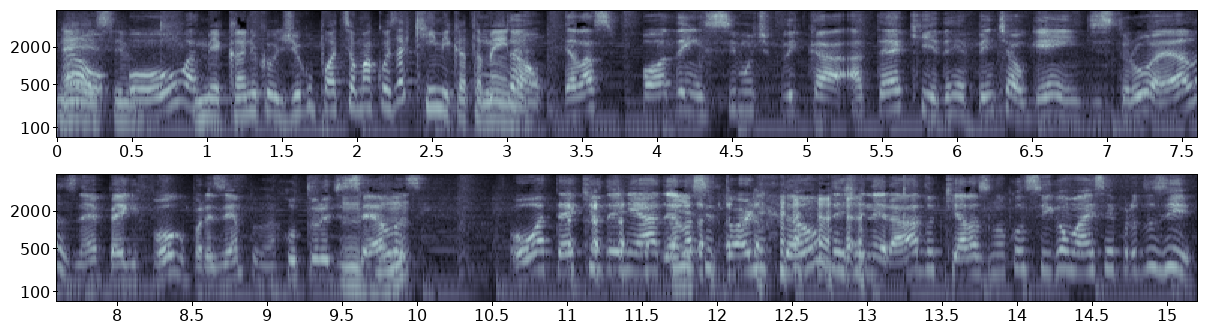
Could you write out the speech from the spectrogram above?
Né? Não, Esse ou a- mecânico eu digo pode ser uma coisa química também, então, né? elas podem se multiplicar até que de repente alguém destrua elas, né? Pegue fogo, por exemplo, na cultura de Uhum. células. Ou até que o DNA delas se torne tão degenerado que elas não consigam mais se reproduzir.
